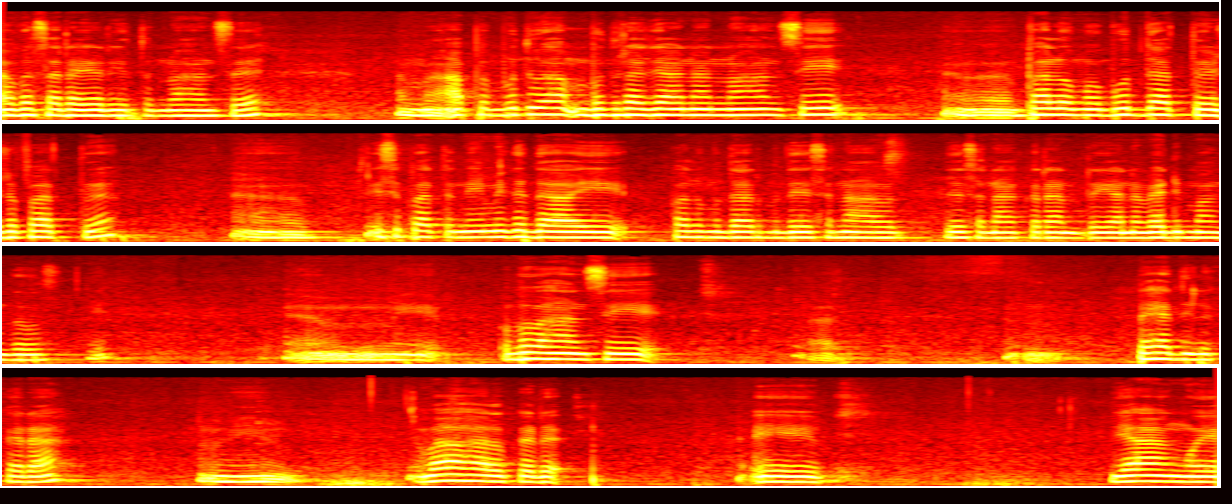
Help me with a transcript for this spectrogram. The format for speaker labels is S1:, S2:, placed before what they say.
S1: අවසරයි රේතුන් වහන්සේ. අප බුදුරජාණන් වහන්සේ පළමු බුද්ධත්වයට පත්ව ඉසිපතනේ මිගදායේ පළමු ධර්ම දේශනාව දේශනා කරන්න යන වැඩිමඟ ඔස්සේ මේ ඔබ වහන්සේ පැහැදිලි කරා මේ වාහල්කඩ ඒ යාන් ඔය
